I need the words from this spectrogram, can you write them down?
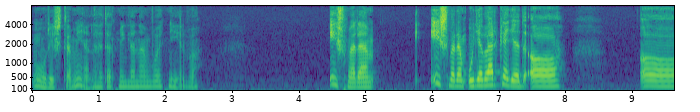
Úristen, milyen lehetett, még le nem volt nyírva? Ismerem, ismerem, ugyebár kegyed a... A...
